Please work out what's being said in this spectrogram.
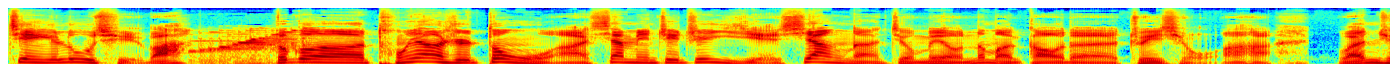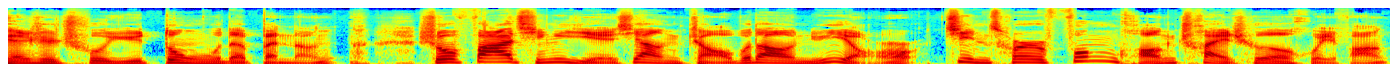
建议录取吧。不过同样是动物啊，下面这只野象呢就没有那么高的追求啊，完全是出于动物的本能。说发情野象找不到女友，进村疯狂踹车毁房。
